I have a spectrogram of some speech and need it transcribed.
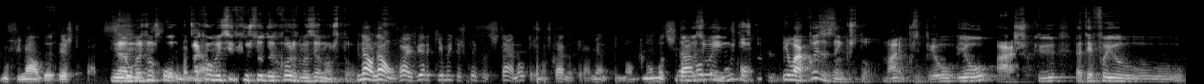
no final de, deste debate. Não, mas não estou... Está convencido que eu estou de acordo, mas eu não estou. Não, não, vai ver que em muitas coisas está, noutras não está, naturalmente. Numa está, não, mas eu, em muitas coisas, eu há coisas em que estou, não é? Por exemplo, eu, eu acho que até foi o,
